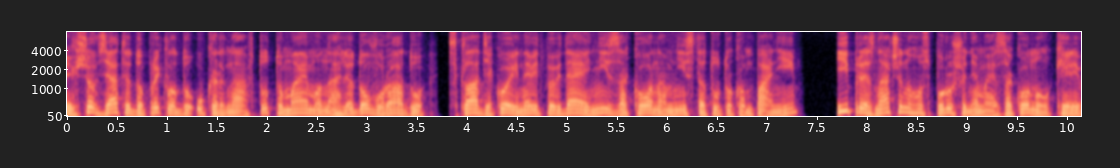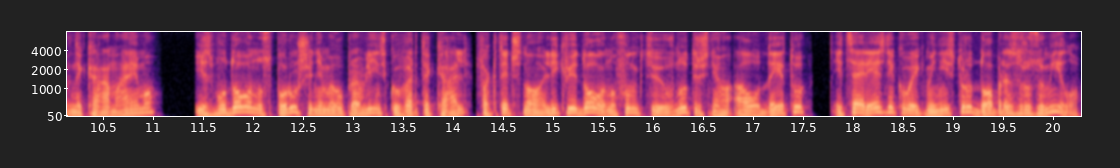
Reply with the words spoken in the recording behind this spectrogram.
Якщо взяти до прикладу Укрнафту, то маємо наглядову раду, склад якої не відповідає ні законам, ні статуту компанії, і призначеного з порушеннями закону керівника маємо, і збудовану з порушеннями управлінську вертикаль, фактично ліквідовану функцію внутрішнього аудиту, і це Резнікову як міністру добре зрозуміло.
